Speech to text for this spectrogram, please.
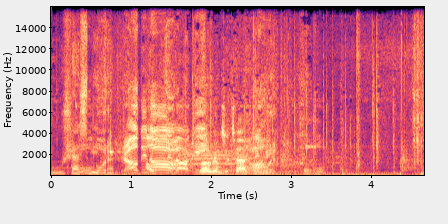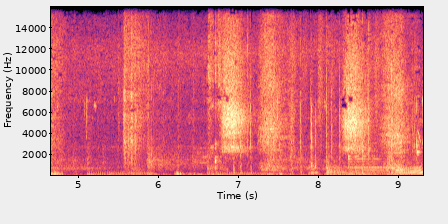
Húsasmítar. Radida. Logan's attacking me. Mhm. Ho.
